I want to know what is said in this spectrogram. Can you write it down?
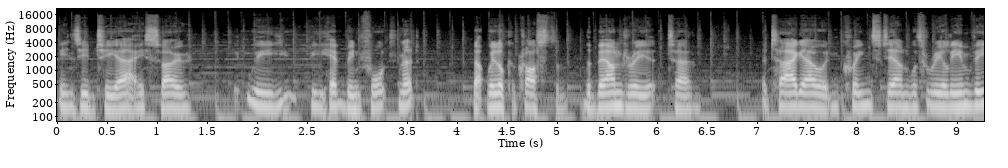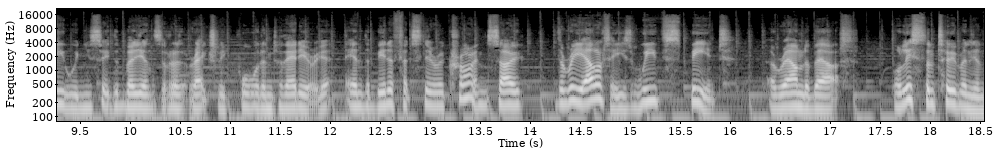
NZTA. So we we have been fortunate, but we look across the, the boundary at uh, Otago and Queenstown with real envy when you see the billions that are actually poured into that area and the benefits they're accruing. So the reality is we've spent around about, or less than $2 million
